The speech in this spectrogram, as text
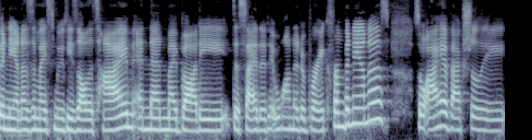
bananas in my smoothies all the time. And then my body decided it wanted a break from bananas. So I have actually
